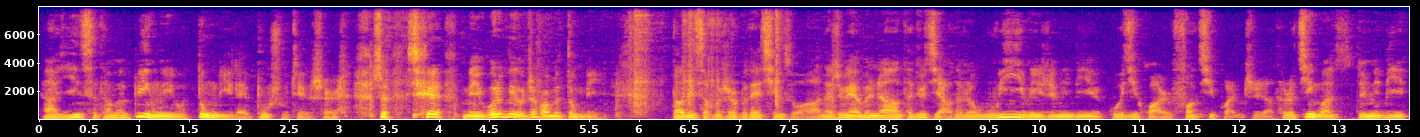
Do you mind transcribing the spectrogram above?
啊，因此他们并没有动力来部署这个事儿。是这个美国人没有这方面动力，到底怎么事不太清楚啊。那这篇文章他就讲，他说无意为人民币国际化而放弃管制啊。他说，尽管人民币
